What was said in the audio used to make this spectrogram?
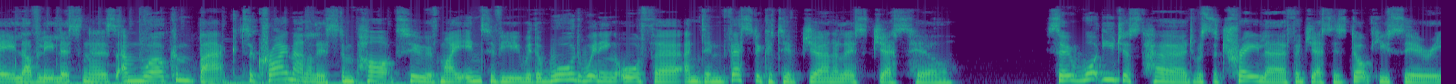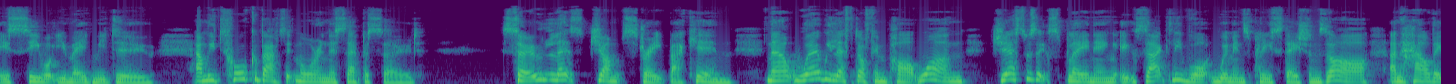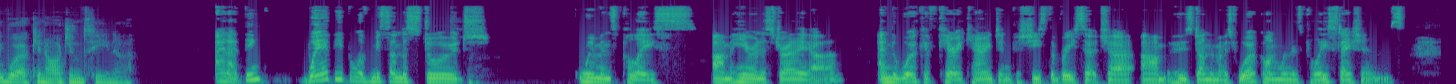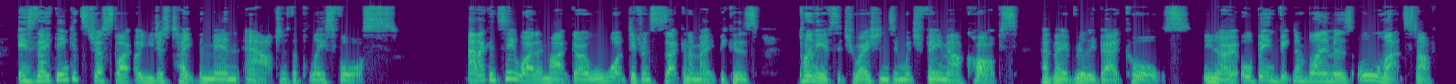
Hey, lovely listeners, and welcome back to Crime Analyst and part two of my interview with award winning author and investigative journalist Jess Hill. So what you just heard was the trailer for Jess's docu-series, See What You Made Me Do. And we talk about it more in this episode. So let's jump straight back in. Now, where we left off in part one, Jess was explaining exactly what women's police stations are and how they work in Argentina. And I think where people have misunderstood women's police um, here in Australia and the work of Kerry Carrington, because she's the researcher um, who's done the most work on women's police stations, is they think it's just like, oh, you just take the men out of the police force. And I can see why they might go, well, what difference is that going to make? Because plenty of situations in which female cops have made really bad calls, you know, or been victim blamers, all that stuff.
